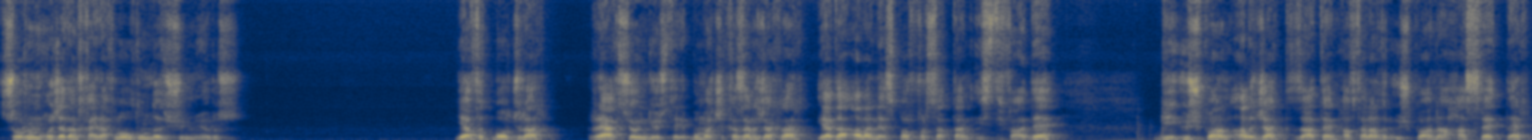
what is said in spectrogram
sorunun hocadan kaynaklı olduğunu da düşünmüyoruz. Ya futbolcular reaksiyon gösterip bu maçı kazanacaklar ya da Alanyaspor fırsattan istifade bir 3 puan alacak. Zaten haftalardır 3 puana hasretler.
